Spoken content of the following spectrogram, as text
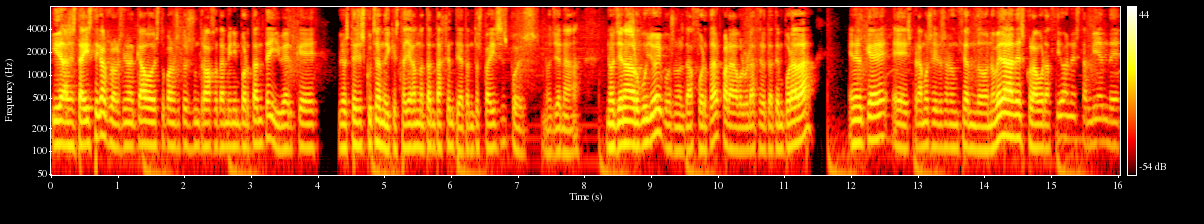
y de las estadísticas, porque al fin y al cabo esto para nosotros es un trabajo también importante y ver que lo estáis escuchando y que está llegando a tanta gente a tantos países, pues nos llena, nos llena de orgullo y pues nos da fuerza para volver a hacer otra temporada en el que eh, esperamos seguiros anunciando novedades, colaboraciones también de,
